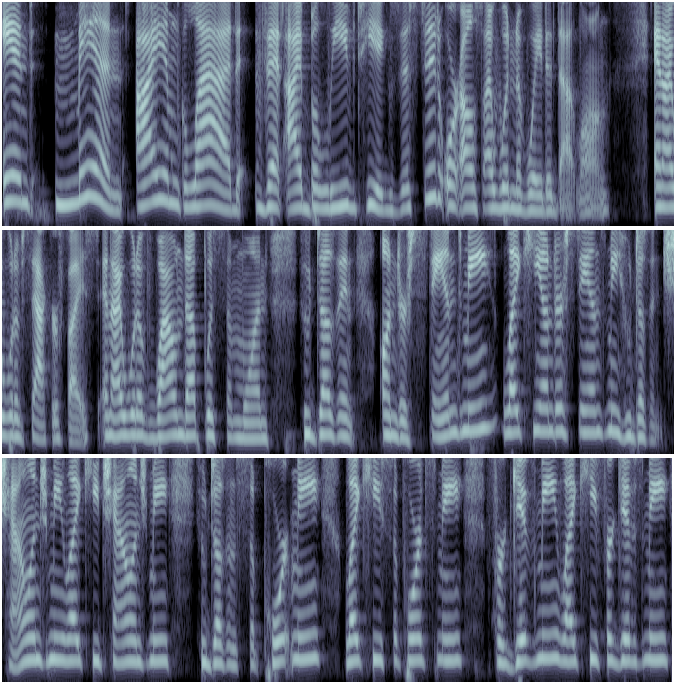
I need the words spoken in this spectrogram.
And man, I am glad that I believed he existed, or else I wouldn't have waited that long. And I would have sacrificed and I would have wound up with someone who doesn't understand me like he understands me, who doesn't challenge me like he challenged me, who doesn't support me like he supports me, forgive me like he forgives me,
